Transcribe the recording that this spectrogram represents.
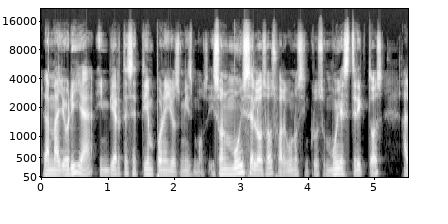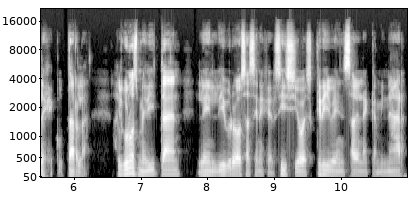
la mayoría invierte ese tiempo en ellos mismos y son muy celosos o algunos incluso muy estrictos al ejecutarla. Algunos meditan, leen libros, hacen ejercicio, escriben, salen a caminar.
